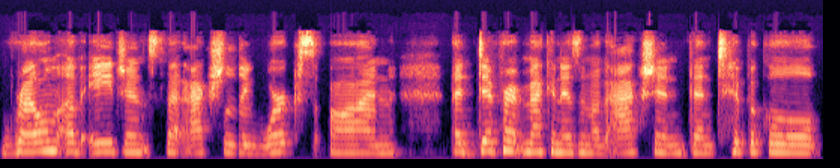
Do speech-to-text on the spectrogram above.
realm of agents that actually works on a different mechanism of action than typical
